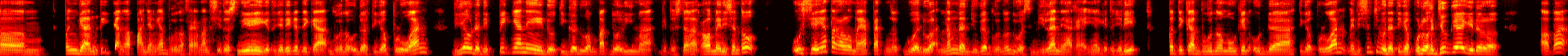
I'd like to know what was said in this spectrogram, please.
um, pengganti jangka panjangnya Bruno Fernandes itu sendiri gitu. Jadi ketika Bruno udah 30-an dia udah di peaknya nih 23 24 25 gitu. Sedangkan kalau Madison tuh usianya terlalu mepet menurut gua 26 dan juga Bruno 29 ya kayaknya gitu. Jadi ketika Bruno mungkin udah 30-an Madison juga udah 30-an juga gitu loh. Apa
